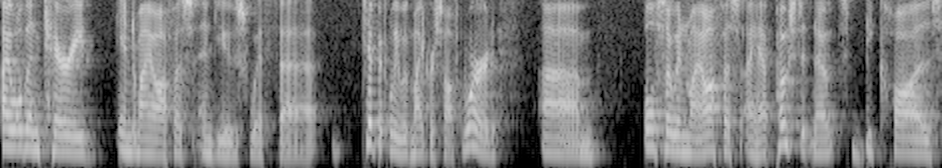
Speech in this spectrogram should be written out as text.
I will then carry into my office and use with uh, typically with Microsoft Word. Um, also, in my office, I have post it notes because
